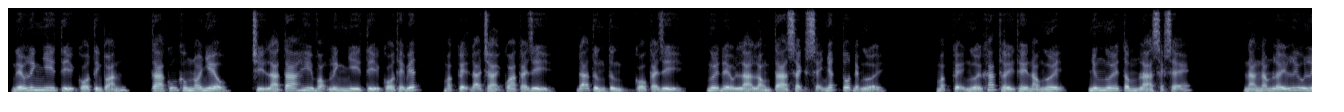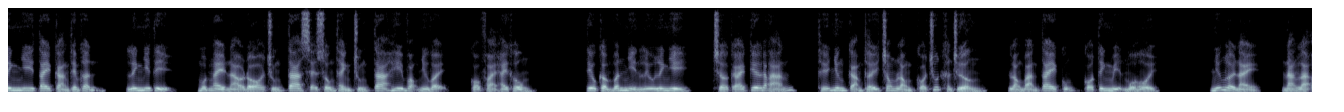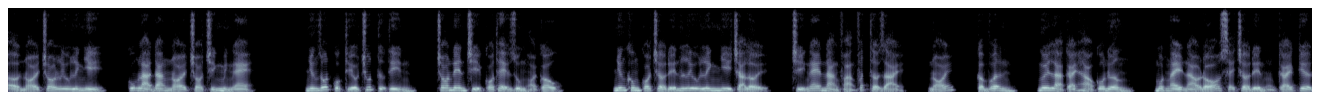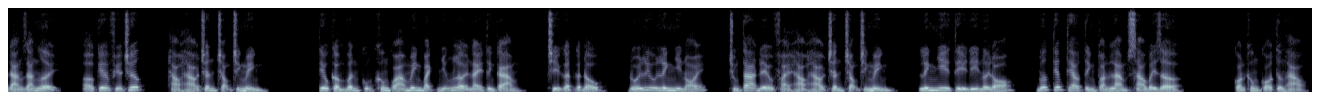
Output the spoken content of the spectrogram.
Nếu Linh Nhi tỷ có tính toán, ta cũng không nói nhiều, chỉ là ta hy vọng Linh Nhi tỷ có thể biết, mặc kệ đã trải qua cái gì, đã từng từng có cái gì, ngươi đều là lòng ta sạch sẽ nhất tốt đẹp người. Mặc kệ người khác thấy thế nào ngươi, nhưng ngươi tâm là sạch sẽ. Nàng nắm lấy Lưu Linh Nhi tay càng thêm khẩn, Linh Nhi tỷ, một ngày nào đó chúng ta sẽ sống thành chúng ta hy vọng như vậy, có phải hay không? Tiêu Cẩm Vân nhìn Lưu Linh Nhi, chờ cái kia đáp án, thế nhưng cảm thấy trong lòng có chút khẩn trương, lòng bàn tay cũng có tinh mịn mồ hôi. Những lời này, nàng là ở nói cho Lưu Linh Nhi, cũng là đang nói cho chính mình nghe. Nhưng rốt cuộc thiếu chút tự tin, cho nên chỉ có thể dùng hỏi câu. Nhưng không có chờ đến Lưu Linh Nhi trả lời, chỉ nghe nàng phảng phất thở dài, nói, Cẩm Vân, ngươi là cái hảo cô nương, một ngày nào đó sẽ chờ đến cái kia đáng giá người, ở kia phía trước, hảo hảo trân trọng chính mình. Tiêu Cẩm Vân cũng không quá minh bạch những lời này tình cảm, chỉ gật gật đầu, đối Lưu Linh Nhi nói, chúng ta đều phải hảo hảo trân trọng chính mình, Linh Nhi tỷ đi nơi đó, bước tiếp theo tính toán làm sao bây giờ. Còn không có tường hảo.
